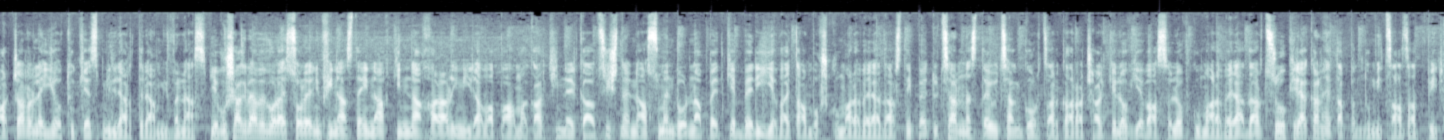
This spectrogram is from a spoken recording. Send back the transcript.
պատճառել է 7.5 միլիարդ դրամի վնաս։ Եվ ուշագրավ է, որ այս օրերին ֆինանսների նախկին նախարարին իրավապահ համակարգի ներկայացուցիչներն ասում են, որ նա պետք է բերի եւ այդ ամբողջ գումարը վերադարձնի պետության նստեյության գործարք առաջարկելով եւ ասելով գումարը վերադարձրու քրեական հետապնդումից ազատվիր։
